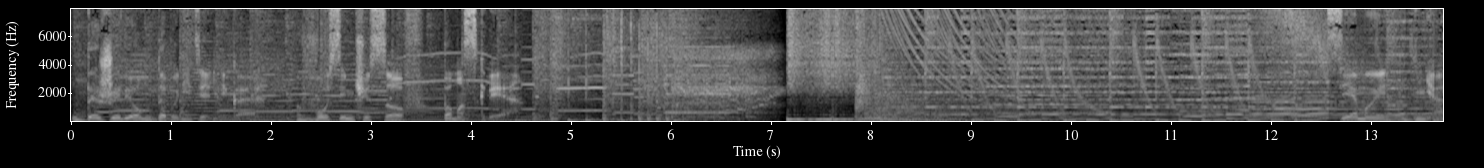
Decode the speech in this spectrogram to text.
Доживем до понедельника. 8 часов по Москве. Темы дня.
